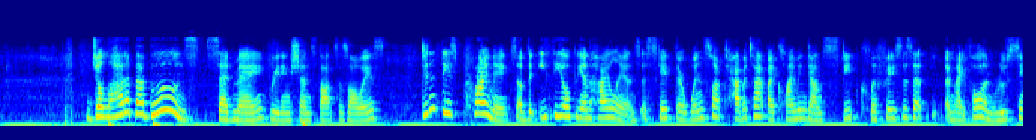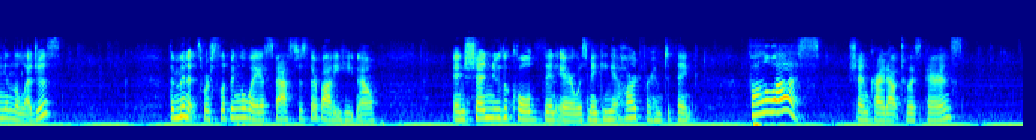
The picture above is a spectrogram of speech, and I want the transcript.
Gelada baboons, said May, reading Shen's thoughts as always. Didn't these primates of the Ethiopian highlands escape their windswept habitat by climbing down steep cliff faces at, at nightfall and roosting in the ledges? The minutes were slipping away as fast as their body heat now, and Shen knew the cold, thin air was making it hard for him to think. Follow us! Shen cried out to his parents.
